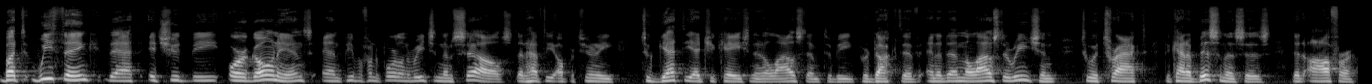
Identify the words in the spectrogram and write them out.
but we think that it should be Oregonians and people from the Portland region themselves that have the opportunity to get the education that allows them to be productive and it then allows the region to attract the kind of businesses that offer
